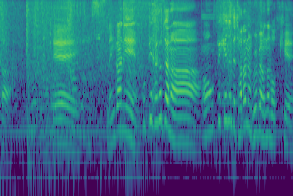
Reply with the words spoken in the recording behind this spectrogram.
자 오케이. 랭가님 호픽 하셨잖아. 어 호픽 했는데 잘하는 골배 만나면 어떡해.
